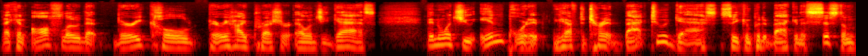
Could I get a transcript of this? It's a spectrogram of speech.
that can offload that very cold, very high pressure LNG gas. Then once you import it, you have to turn it back to a gas so you can put it back in the system,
